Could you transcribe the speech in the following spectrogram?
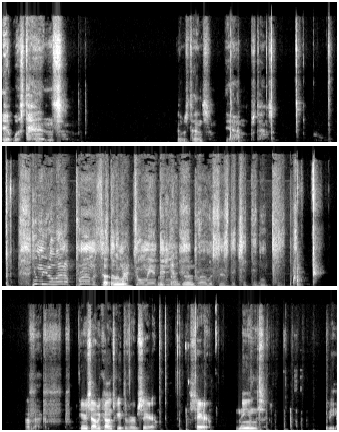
It was tense. It was tense. Yeah, it was tense. You made a lot of promises Uh to the oh. macho man, That's didn't you? good. Promises that you didn't keep. I'm back. Here's how we conjugate the verb ser. Ser means to be.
